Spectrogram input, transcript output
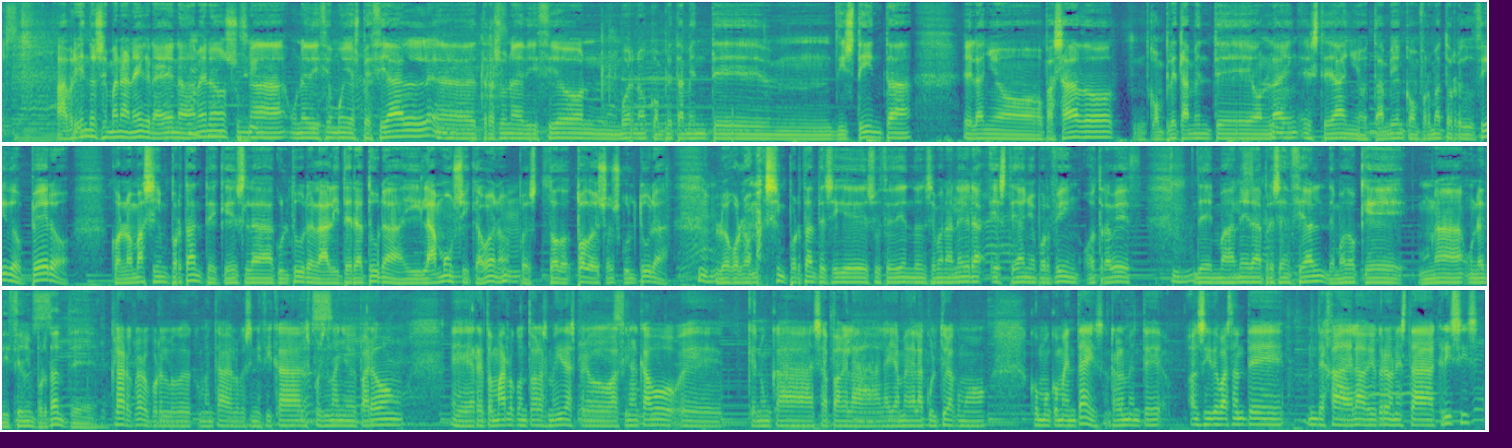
Abriendo Semana Negra, ¿eh? nada menos, una, una edición muy especial, eh, tras una edición, bueno, completamente mm, distinta el año pasado, completamente online, este año también con formato reducido, pero con lo más importante que es la cultura, la literatura y la música, bueno, pues todo, todo eso es cultura. Luego lo más importante sigue sucediendo en Semana Negra, este año por fin, otra vez, de manera presencial, de modo que una, una edición importante. importante. Claro, claro, por lo que comentaba, lo que significa después de un año de parón, eh, retomarlo con todas las medidas, pero al fin y al cabo eh, que nunca se apague la, la llama de la cultura, como, como comentáis. Realmente ha sido bastante dejada de lado, yo creo, en esta crisis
